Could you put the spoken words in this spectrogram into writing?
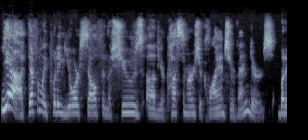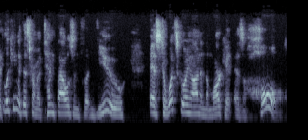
Yeah, definitely putting yourself in the shoes of your customers, your clients, your vendors. But looking at this from a 10,000 foot view as to what's going on in the market as a whole,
